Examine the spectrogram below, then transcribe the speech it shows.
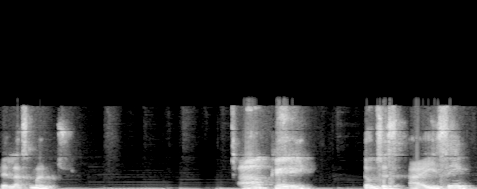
de las manos. Ah, ok. Entonces, ahí sí,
